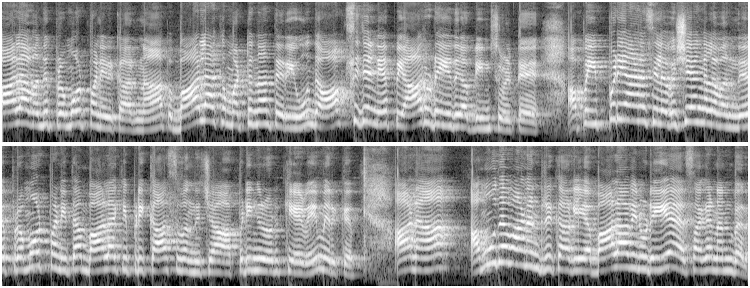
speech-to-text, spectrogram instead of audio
பாலா வந்து ப்ரோமோட் பண்ணிருக்காருன்னா அப்ப பாலாக்கு மட்டும்தான் தெரியும் இந்த ஆக்சிஜன் ஆப் யாருடையது அப்படின்னு சொல்லிட்டு. அப்ப இப்படியான சில விஷயங்களை வந்து ப்ரோமோட் பண்ணி தான் பாலாக்கு இப்படி காசு காசு வந்துச்சா அப்படிங்கிற ஒரு கேள்வியும் இருக்கு. ஆனா அமுதவாணன் இருக்கார் இல்லையா? பாலாவினுடைய சக நண்பர்.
